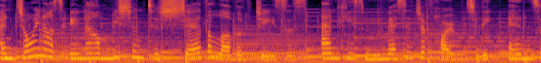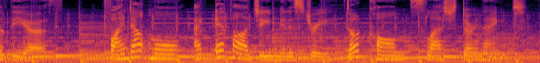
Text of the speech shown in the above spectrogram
and join us in our mission to share the love of Jesus and his message of hope to the ends of the earth. Find out more at frgministry.com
